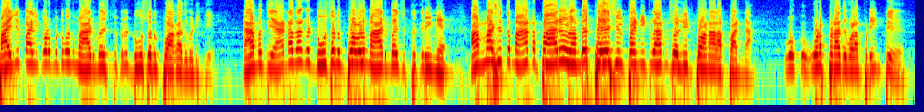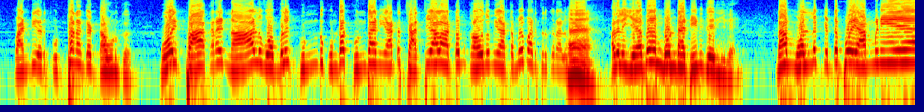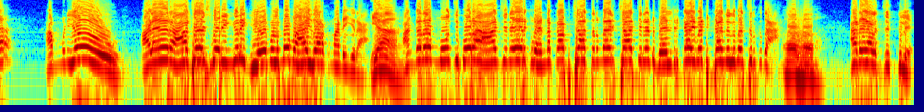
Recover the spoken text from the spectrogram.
பையன் பள்ளிக்கூடம் மட்டும் வந்து மாடு மேய்ச்சிட்டு இருக்கிற டியூஷனுக்கு போகாத வெடிக்கு நான் வந்து ஏன்டா தாங்க டியூஷனுக்கு போகல மாடு மேய்ச்சிட்டு இருக்கிறீங்க? அம்மா சித்த மாட்டை பாரு ரொம்ப பேசியல் பண்ணிட்டு வரேன்னு சொல்லிட்டு போனாள் அப்பா அண்ணா. உ- உடப்படாது இவ்வளப்படின்ட்டு வண்டி எடுத்து விட்டனங்க டவுனுக்கு போய் பார்க்கறேன் நாலு ஒம்பளை குண்டு குண்டா குந்தாணி ஆட்டம் சத்தியால ஆட்டம் கௌதமி ஆட்டமே படுத்திருக்கிறாள். அதுல எவன் பொண்டாட்டின்னு தெரியல. நான் மொல்ல கிட்ட போய் அம்மனியே அம்மனியோ அழைய ராஜேஸ்வரிங்கிற எவ்வளவுமே வாய் திறக்க மாட்டேங்கிறா. அங்கதான் மூஞ்சி போற ஆஞ்சநேயருக்கு வெண்ண காப்பு சாத்துற மாதிரி சாத்தி ரெண்டு வெள்ளரிக்காய் வெட்டி கண்ணில் வச்சிருக்குதா. அடையாள சிக்கலு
